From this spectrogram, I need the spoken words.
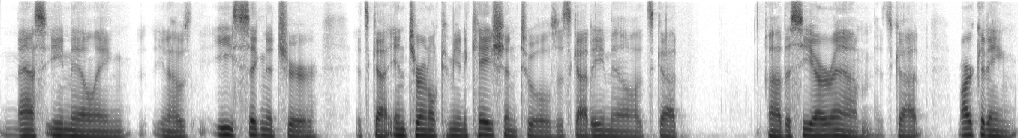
mass emailing, you know, e-signature. It's got internal communication tools. It's got email. It's got uh, the CRM. It's got marketing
